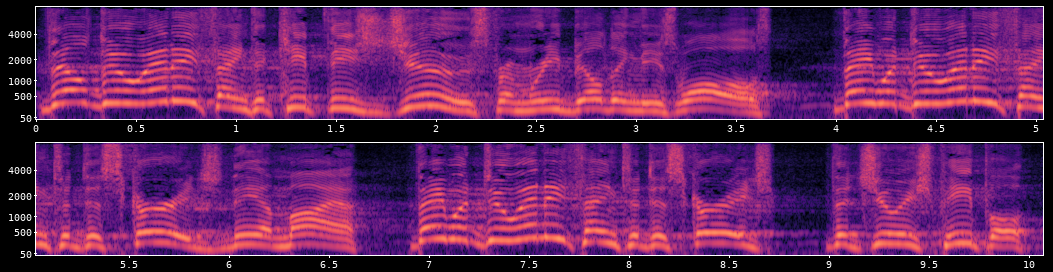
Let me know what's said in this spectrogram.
They'll do anything to keep these Jews from rebuilding these walls. They would do anything to discourage Nehemiah. They would do anything to discourage the Jewish people.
